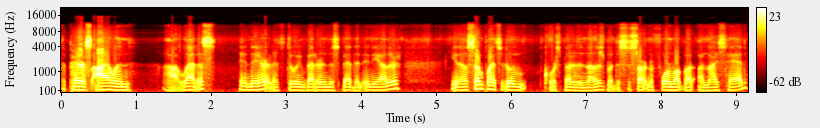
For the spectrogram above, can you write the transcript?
the Parris Island uh, lettuce in there that's doing better in this bed than any other. You know some plants are doing of course better than others, but this is starting to form up a, a nice head.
